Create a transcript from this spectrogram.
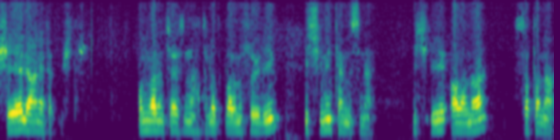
şeye lanet etmiştir. Onların içerisinde hatırladıklarımı söyleyeyim. İçkinin kendisine, içkiyi alana, satana,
